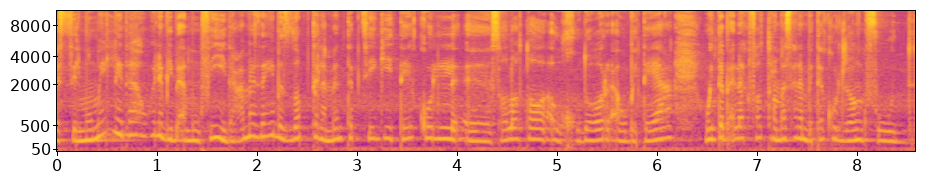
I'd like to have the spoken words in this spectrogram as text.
بس الممل ده هو اللي بيبقى مفيد عامل زي بالظبط لما انت بتيجي تاكل آه، سلطة أو خضار أو بتاع وانت بقالك فترة مثلا بتاكل junk food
